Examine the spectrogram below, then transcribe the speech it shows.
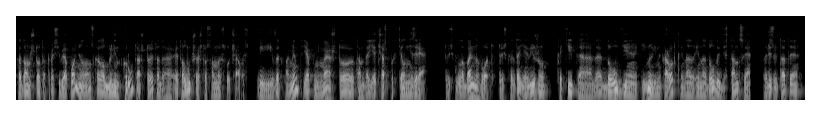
Когда он что-то про себя понял, он сказал, блин, круто, что это, да, это лучшее, что со мной случалось. И в этот момент я понимаю, что там, да, я час пыхтел не зря. То есть глобально вот, то есть когда я вижу какие-то да, долгие, ну и на короткой, и на, и на долгой дистанции результаты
